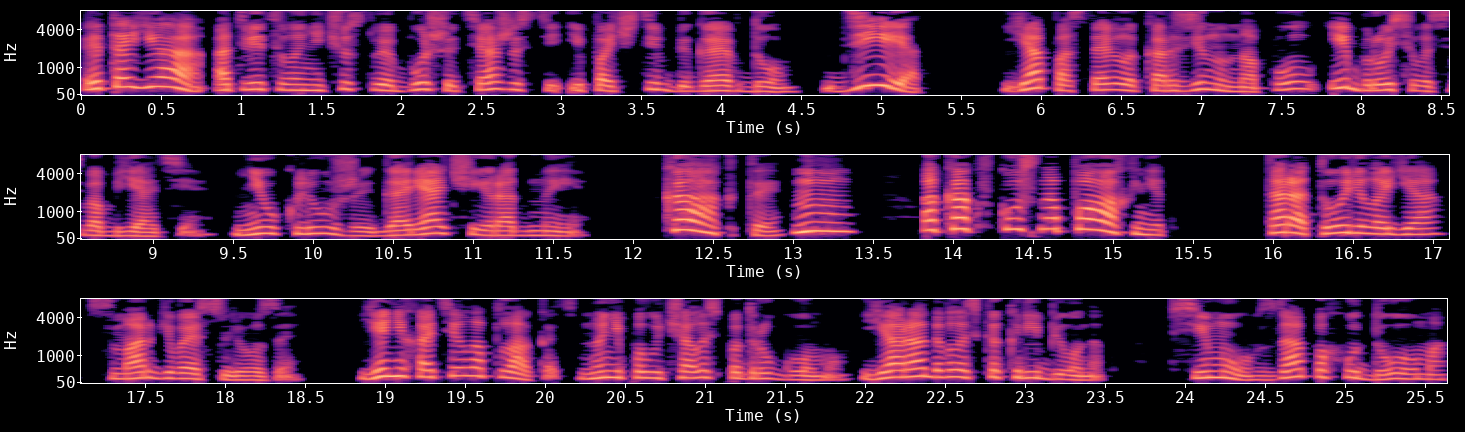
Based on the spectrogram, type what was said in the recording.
«Это я!» — ответила, не чувствуя больше тяжести и почти вбегая в дом. «Дед!» Я поставила корзину на пол и бросилась в объятия. Неуклюжие, горячие родные. «Как ты? М? А как вкусно пахнет!» Тараторила я, смаргивая слезы. Я не хотела плакать, но не получалось по-другому. Я радовалась, как ребенок. Всему, запаху дома,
